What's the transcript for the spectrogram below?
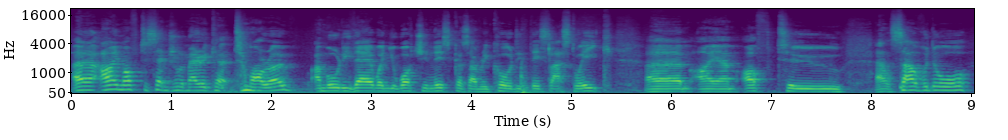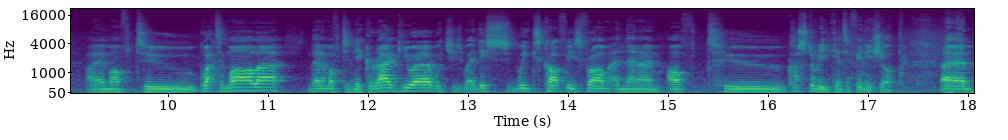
Uh, I'm off to Central America tomorrow. I'm already there when you're watching this because I recorded this last week. Um, I am off to El Salvador. I am off to Guatemala. Then I'm off to Nicaragua, which is where this week's coffee is from, and then I'm off to Costa Rica to finish up. Um,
